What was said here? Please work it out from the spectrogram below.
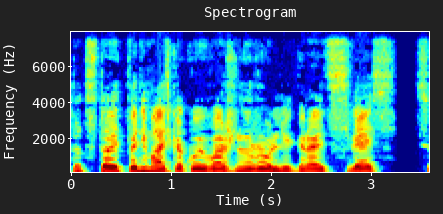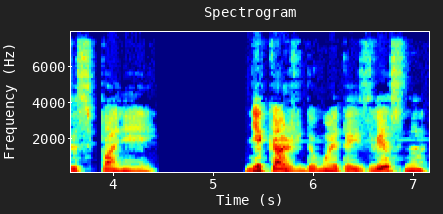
Тут стоит понимать, какую важную роль играет связь с Испанией. Не каждому это известно,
